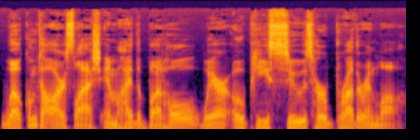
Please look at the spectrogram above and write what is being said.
Welcome to R slash Am I the Butthole, where OP sues her brother in law.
